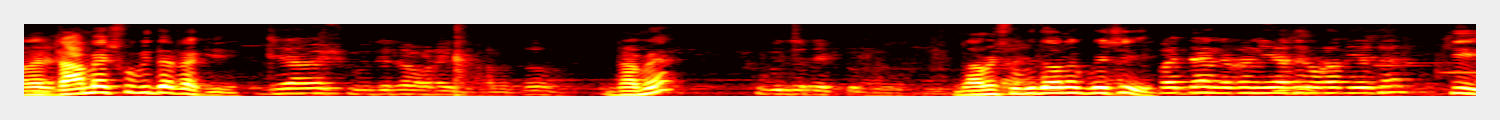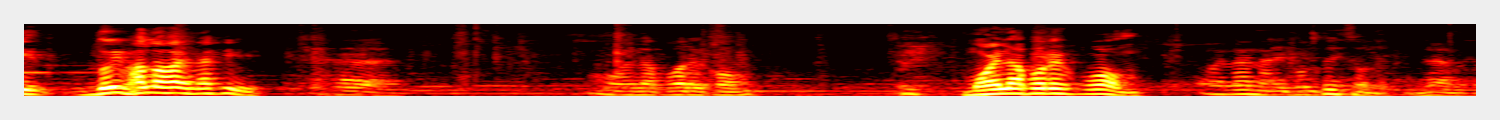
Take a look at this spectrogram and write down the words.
মানে ড্রামের সুবিধাটা কি? গ্রামের সুবিধাটা অনেক ভালো তো। ড্রামে? সুবিধাটা একটু ভালো। ড্রামের সুবিধা অনেক বেশি? কি দই ভালো হয় নাকি? হ্যাঁ। ময়লা পরে কম। ময়লা পরে কম? ময়লা নাই বলতেই চলে গ্রামে।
